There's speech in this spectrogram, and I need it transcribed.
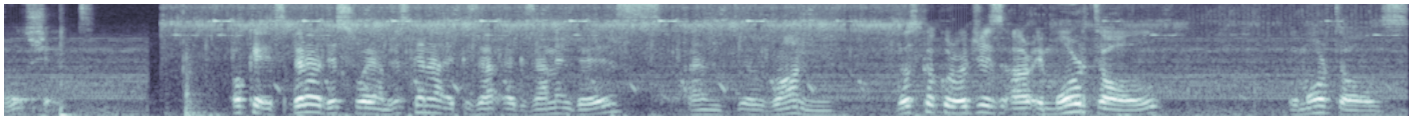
bullshit. Okay, it's better this way. I'm just gonna exa examine this and uh, run. Those cockroaches are immortal. Immortals.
